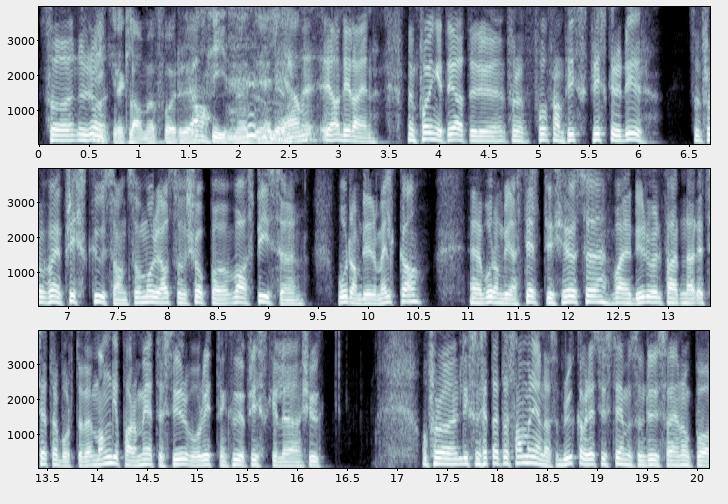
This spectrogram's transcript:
Snikreklame for ja. Tine del 1. Ja, del 1. Men poenget er at du, for å få fram frisk, friskere dyr så For å få en frisk ku sånn, så må du altså se på hva spiser den, hvordan blir det melka, eh, hvordan blir den stelt i fjøset, hva er dyrevelferden der, etc. bortover. Mange parametere styrer hvorvidt en ku er frisk eller syk. Og For å liksom sette dette sammen igjen, så bruker vi det systemet som du sa gjennom på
